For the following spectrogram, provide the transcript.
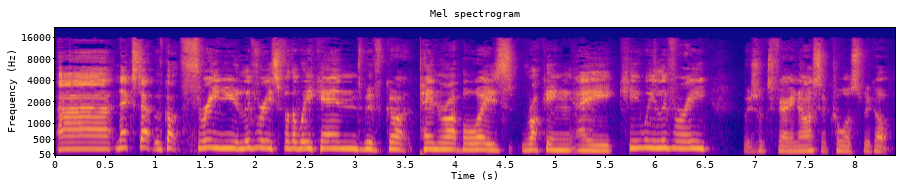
Uh, next up, we've got three new liveries for the weekend. We've got Penrite Boys rocking a Kiwi livery, which looks very nice. Of course, we've got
